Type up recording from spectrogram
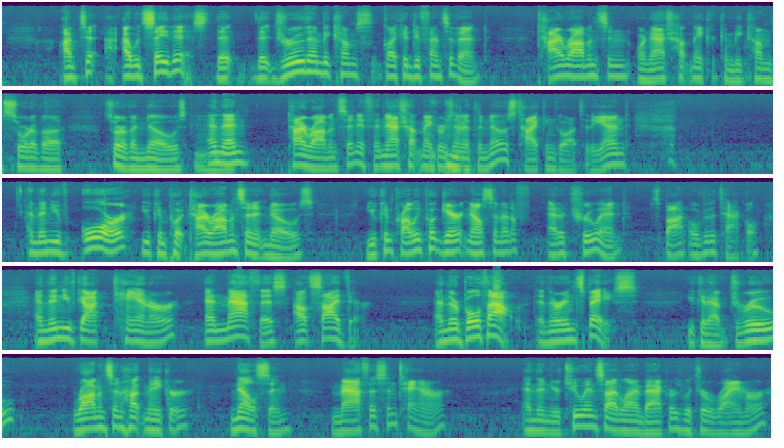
I'm t- I would say this that that Drew then becomes like a defensive end. Ty Robinson or Nash Hutmacher can become sort of a sort of a nose, and mm-hmm. then Ty Robinson, if Nash Hutmacher is in mm-hmm. at the nose, Ty can go out to the end. And then you've or you can put Ty Robinson at nose. You can probably put Garrett Nelson at a at a true end spot over the tackle, and then you've got Tanner and Mathis outside there, and they're both out and they're in space. You could have Drew, Robinson, Hutmacher, Nelson, Mathis, and Tanner, and then your two inside linebackers, which are Reimer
